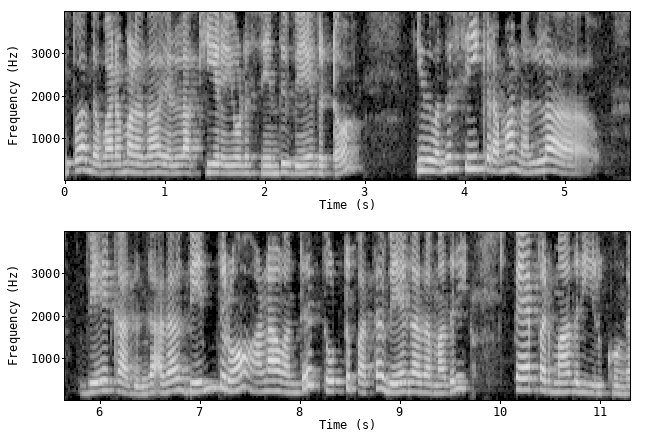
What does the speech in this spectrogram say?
இப்போ அந்த வரமிளகா எல்லா கீரையோடு சேர்ந்து வேகட்டும். இது வந்து சீக்கிரமாக நல்லா வேகாதுங்க. அதாவது வெந்துடும் ஆனால் வந்து தொட்டு பார்த்தா வேகாத மாதிரி பேப்பர் மாதிரி இருக்குங்க.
